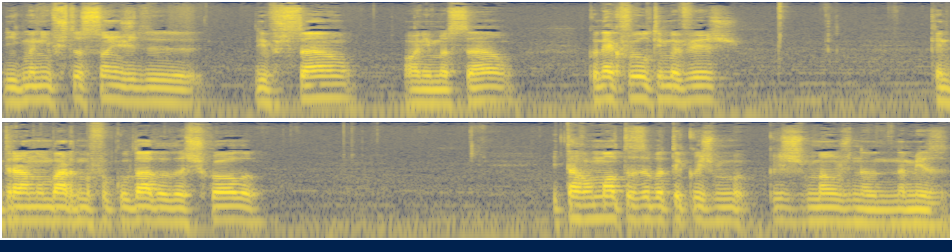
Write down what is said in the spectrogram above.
Digo manifestações de diversão ou animação. Quando é que foi a última vez que entraram num bar de uma faculdade ou da escola estavam maltas a bater com as, com as mãos na, na mesa?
